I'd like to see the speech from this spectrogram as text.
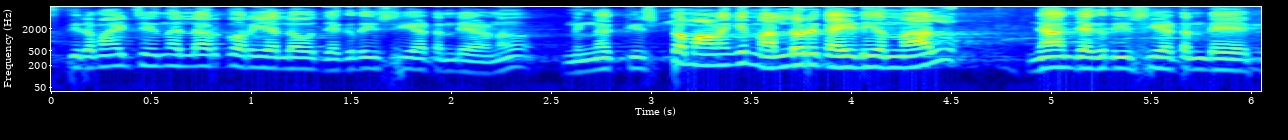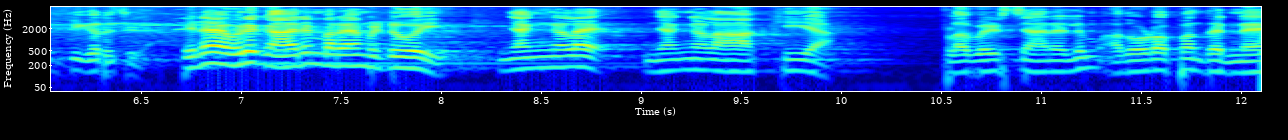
സ്ഥിരമായിട്ട് ചെയ്യുന്ന എല്ലാവർക്കും അറിയാലോ ജഗദീഷ് ഏട്ടന്റെയാണ് നിങ്ങൾക്ക് ഇഷ്ടമാണെങ്കിൽ നല്ലൊരു കൈഡി എന്നാൽ ഞാൻ ജഗദീഷ് ഏട്ടന്റെ ഫിഗർ ചെയ്യാം. പിന്നെ ഒരു കാര്യം പറയാൻ വിട്ടുപോയി. ഞങ്ങളെ ഞങ്ങളാക്കിയ ഫ്ലവേഴ്സ് ചാനലും അതോടൊപ്പം തന്നെ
